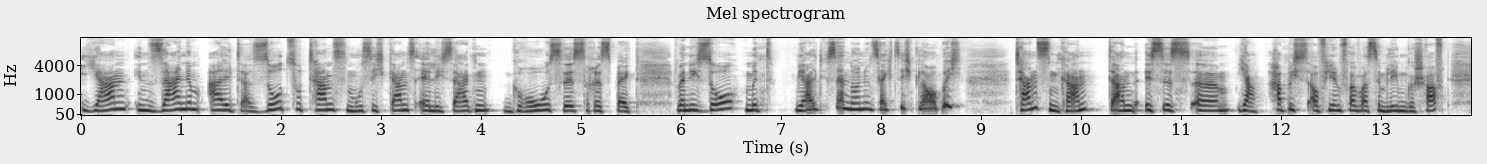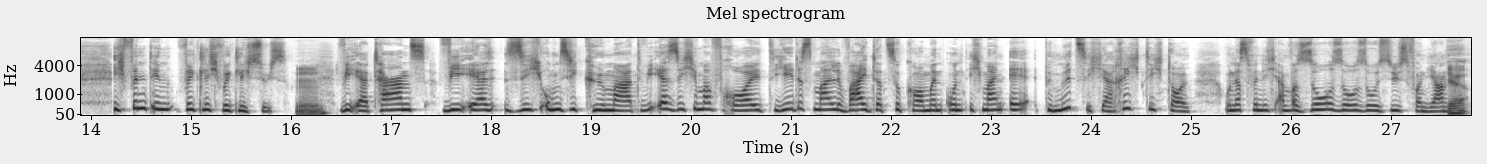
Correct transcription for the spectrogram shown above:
Jan in seinem Alter so zu tanzen, muss ich ganz ehrlich sagen, großes Respekt. Wenn ich so mit, wie alt ist er? 69, glaube ich tanzen kann, dann ist es, ähm, ja, habe ich auf jeden Fall was im Leben geschafft. Ich finde ihn wirklich, wirklich süß. Mhm. Wie er tanzt, wie er sich um sie kümmert, wie er sich immer freut, jedes Mal weiterzukommen. Und ich meine, er bemüht sich ja richtig toll. Und das finde ich einfach so, so, so süß von Jan. Ja.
